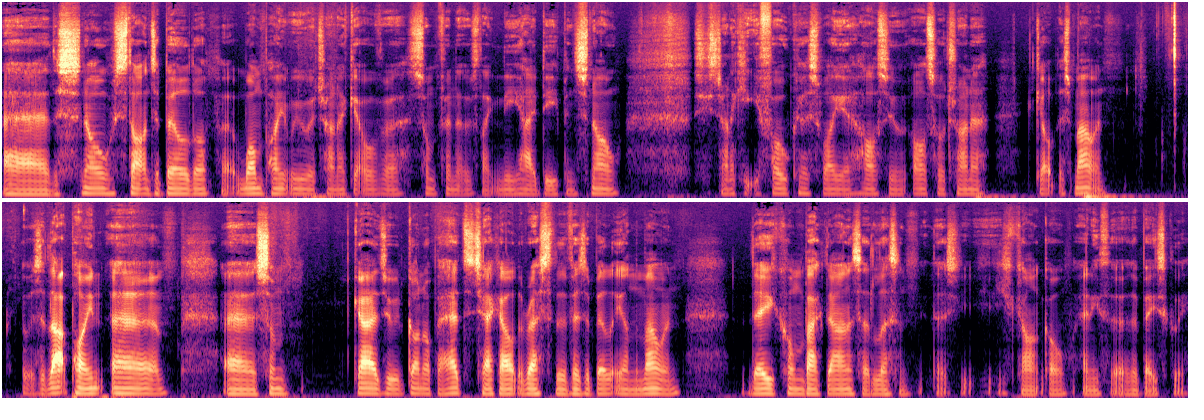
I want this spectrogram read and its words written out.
Uh, the snow starting to build up. At one point, we were trying to get over something that was like knee high deep in snow. So he's trying to keep you focused while you're also also trying to get up this mountain it was at that point um, uh, some guides who had gone up ahead to check out the rest of the visibility on the mountain, they come back down and said, "Listen, you, can't go any further." Basically,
